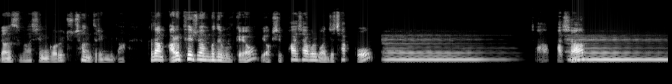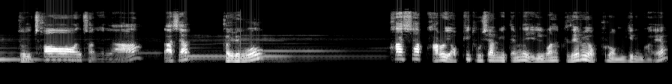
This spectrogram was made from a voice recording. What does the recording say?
연습하시는 것을 추천드립니다. 그 다음 아르페지오 한번 해볼게요. 역시 파 sharp을 먼저 찾고 자, 파샵 둘 천천히 라, 라샵 벌리고 파샵 바로 옆이 도시압이기 때문에 1번을 그대로 옆으로 옮기는 거예요.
